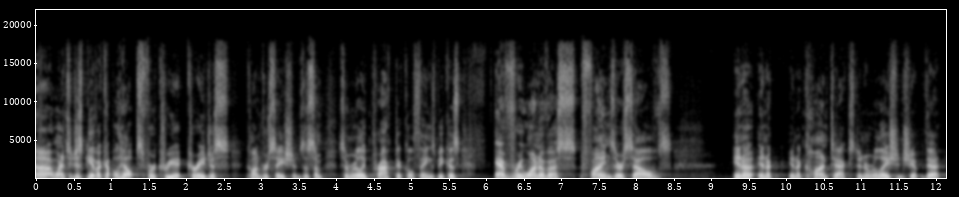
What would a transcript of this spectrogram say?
uh, I wanted to just give a couple helps for courageous conversations. There's some, some really practical things because every one of us finds ourselves in a, in, a, in a context, in a relationship that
